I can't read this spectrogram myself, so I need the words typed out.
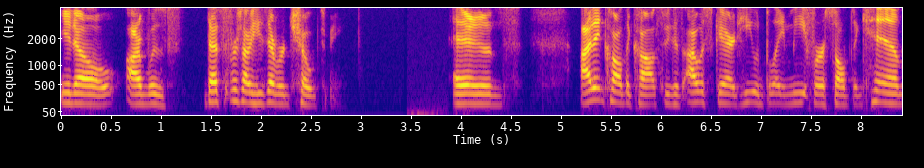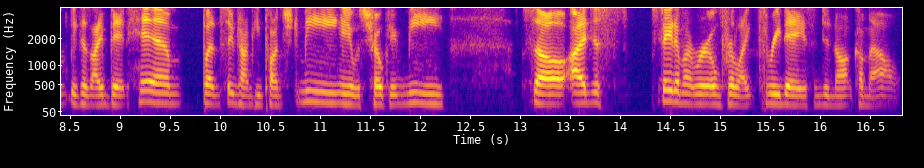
You know, I was that's the first time he's ever choked me. And I didn't call the cops because I was scared he would blame me for assaulting him because I bit him, but at the same time he punched me and he was choking me. So I just stayed in my room for like three days and did not come out.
